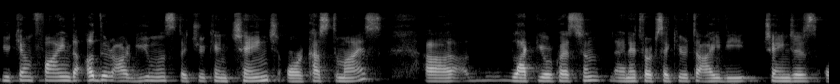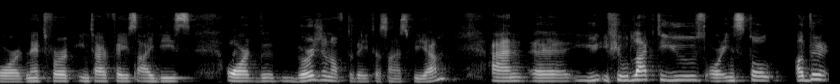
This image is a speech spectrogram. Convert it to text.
you can find the other arguments that you can change or customize uh, like your question, uh, network security ID changes or network interface IDs or the version of the data science VM. And uh, you, if you would like to use or install other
